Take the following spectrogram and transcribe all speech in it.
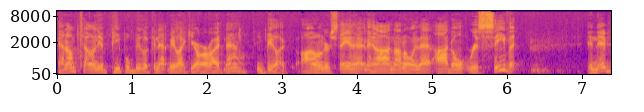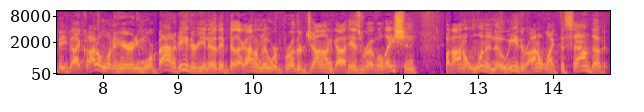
And I'm telling you, people be looking at me like you are right now. You'd be like, I don't understand that. And I, not only that, I don't receive it. And they'd be like, I don't want to hear any more about it either. You know, they'd be like, I don't know where Brother John got his revelation, but I don't want to know either. I don't like the sound of it.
